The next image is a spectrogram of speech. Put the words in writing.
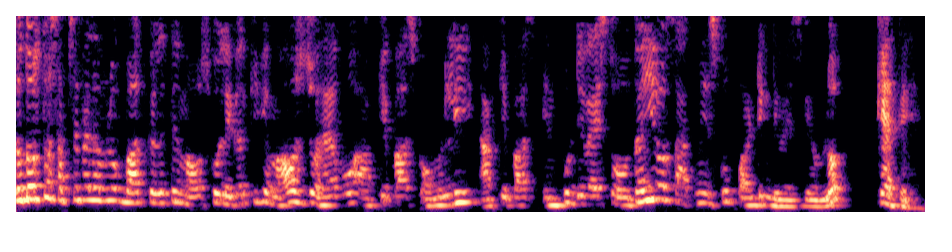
तो दोस्तों, सबसे पहले हम लोग बात कर लेते हैं माउस को लेकर क्योंकि माउस जो है, वो आपके पास कॉमनली आपके पास इनपुट डिवाइस तो होता ही है और साथ में इसको पॉइंटिंग डिवाइस भी हम लोग कहते हैं।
